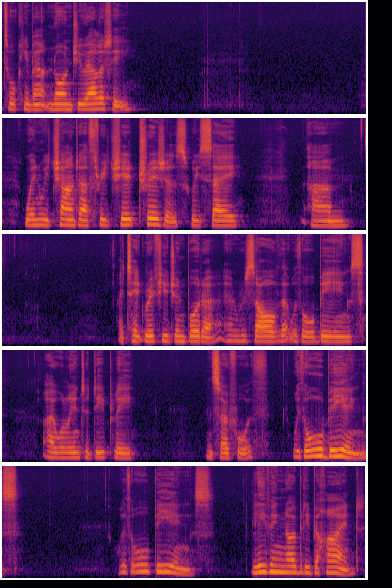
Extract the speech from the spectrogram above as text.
Talking about non duality. When we chant our three treasures, we say, um, I take refuge in Buddha and resolve that with all beings I will enter deeply, and so forth. With all beings, with all beings, leaving nobody behind.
